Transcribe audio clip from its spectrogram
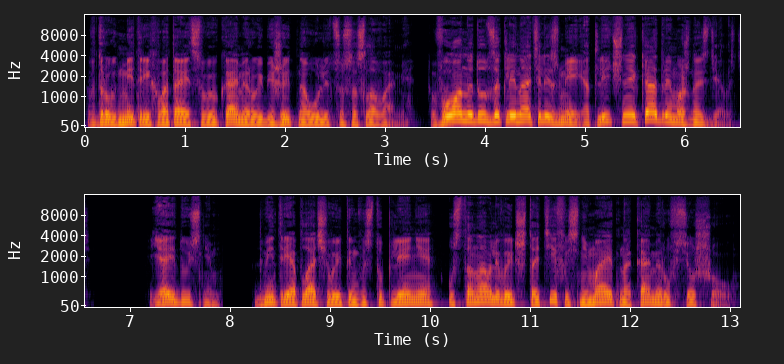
Вдруг Дмитрий хватает свою камеру и бежит на улицу со словами. «Вон идут заклинатели змей, отличные кадры можно сделать». Я иду с ним. Дмитрий оплачивает им выступление, устанавливает штатив и снимает на камеру все шоу.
